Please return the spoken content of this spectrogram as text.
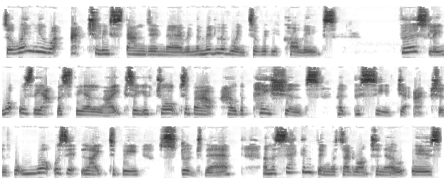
So when you were actually standing there in the middle of winter with your colleagues, firstly, what was the atmosphere like? So you've talked about how the patients had perceived your actions, but what was it like to be stood there? And the second thing that I'd want to know is,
